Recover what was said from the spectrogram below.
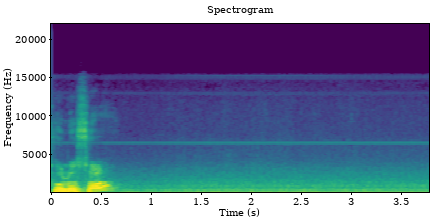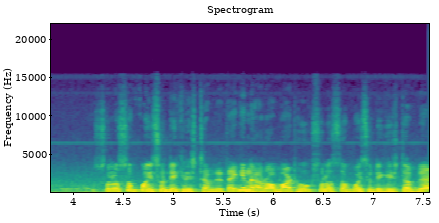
ষোলোশো ষোলোশো পঁয়ষট্টি খ্রিস্টাব্দে, তাই কি না? রবার্ট হুক ষোলোশো পঁয়ষট্টি খ্রিস্টাব্দে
